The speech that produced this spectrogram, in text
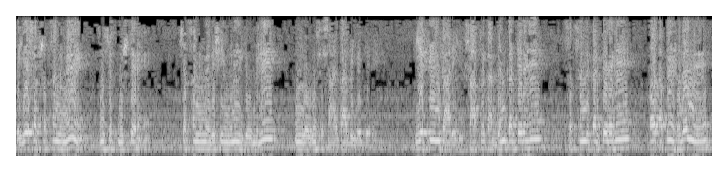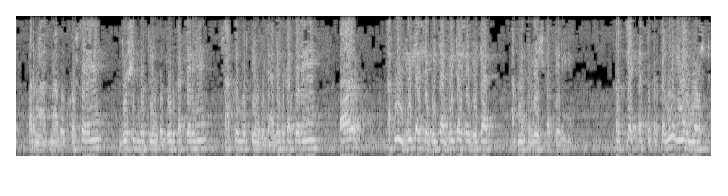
तो ये सब सत्संग में उनसे पूछते रहे। सत्संग में ऋषि मुनि जो मिले, उन लोगों से सहायता भी लेते रहे। ये तीन कार्य हैं। शास्त्र का अध्ययन करते रहें, सत्संग करते रहें और अपने हृदय में परमात्मा को खोजते रहें, दूषित वृत्तियों को दूर करते रहें, सात्विक वृत्तियों को जागृत करते रहे और अपने भीतर से भीतर भीतर से भीतर अपने प्रवेश करते रहें। प्रत्येक तत्व, प्रत्येक में इनर मोस्ट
